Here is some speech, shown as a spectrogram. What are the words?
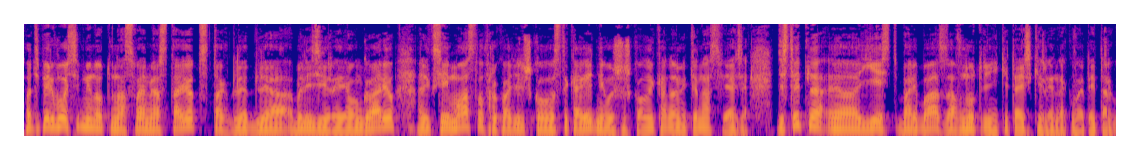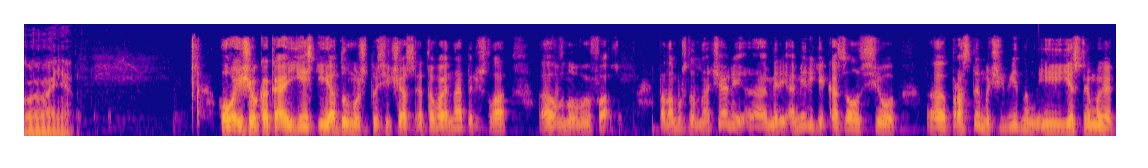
Вот теперь 8 минут у нас с вами остается. Так, для, для Близира я вам говорю. Алексей Маслов, руководитель школы востоковедения Высшей школы экономики на связи. Действительно, э, есть борьба за внутренний китайский рынок в этой торговой войне? О, еще какая есть, и я думаю, что сейчас эта война перешла э, в новую фазу. Потому что вначале э, Америке казалось все э, простым, очевидным, и если мы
